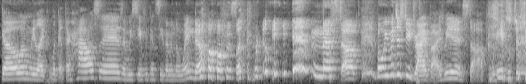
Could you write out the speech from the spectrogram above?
go and we like look at their houses and we see if we can see them in the windows, like really messed up. But we would just do drive-bys. We didn't stop. We Just, just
